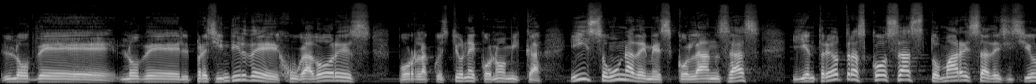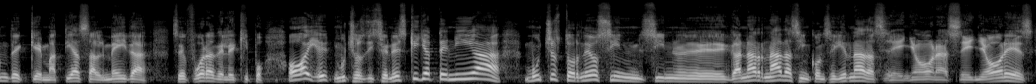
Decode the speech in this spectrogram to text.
lo de lo del prescindir de jugadores por la cuestión económica. Hizo una de mezcolanzas y entre otras cosas tomar esa decisión de que Matías Almeida se fuera del equipo. Ay, eh, muchos dicen, es que ya tenía muchos torneos sin, sin eh, ganar nada, sin conseguir nada. Señoras, señores,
